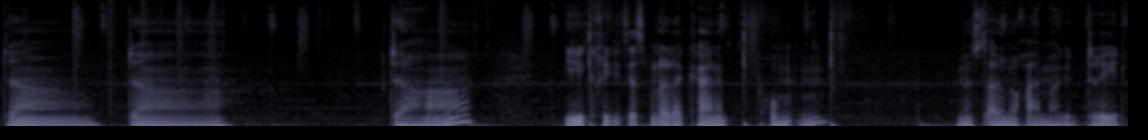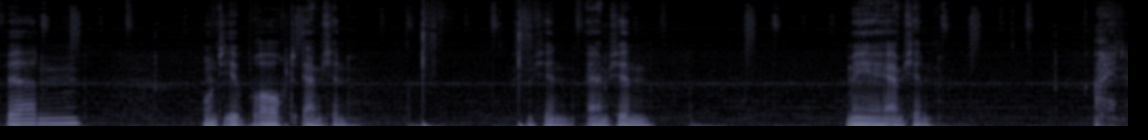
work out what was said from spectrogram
Da, da, da. Ihr kriegt jetzt erstmal leider keine Pumpen. Müsst alle noch einmal gedreht werden. Und ihr braucht Ärmchen. Ärmchen, Ärmchen. Mehr Ärmchen. Eine.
